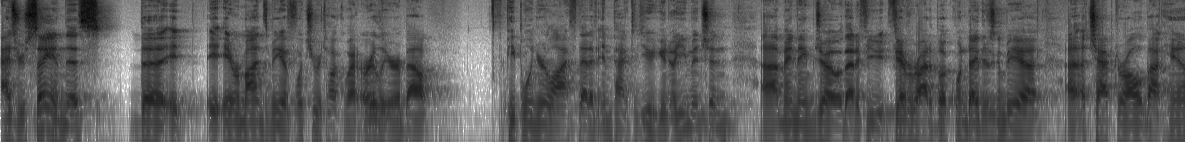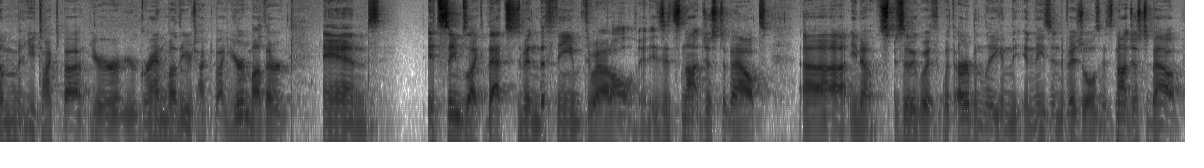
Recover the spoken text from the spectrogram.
as you're saying this, the it, it, reminds me of what you were talking about earlier about people in your life that have impacted you. You know, you mentioned uh, a man named Joe. That if you if you ever write a book one day, there's going to be a, a chapter all about him. You talked about your your grandmother. You talked about your mother, and it seems like that's been the theme throughout all of it. Is it's not just about uh, you know specific with with Urban League and, the, and these individuals. It's not just about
